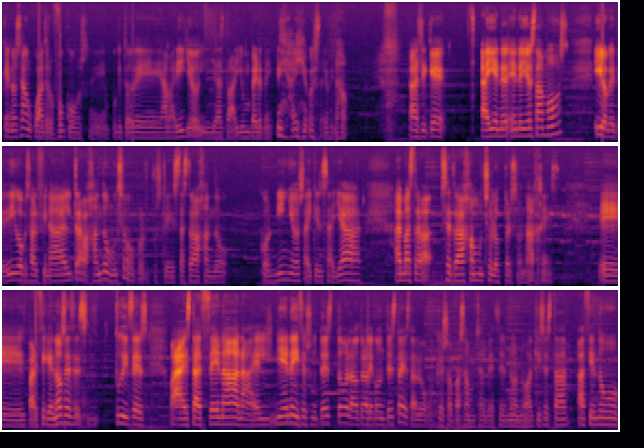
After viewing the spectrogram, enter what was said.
que no sean cuatro focos, eh, un poquito de amarillo y ya está, y un verde. Y ahí hemos terminado. Así que ahí en, en ello estamos. Y lo que te digo, pues al final trabajando mucho, pues que estás trabajando con niños, hay que ensayar. Además, traba- se trabajan mucho los personajes. Eh, parece que no, se- se- tú dices, "Buah, esta escena, nada, él viene, dice su texto, la otra le contesta y hasta luego, que eso pasa muchas veces. No, no, aquí se está haciendo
